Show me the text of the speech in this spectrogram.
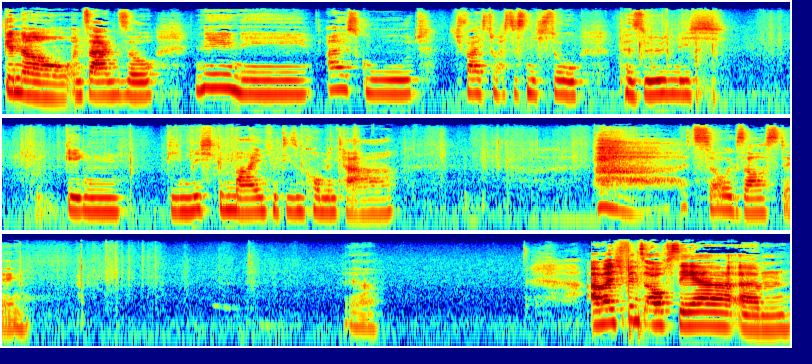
Genau. Und sagen so, nee, nee, alles gut. Ich weiß, du hast es nicht so persönlich gegen, gegen mich gemeint mit diesem Kommentar. It's so exhausting. Ja. Aber ich finde es auch sehr ähm,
